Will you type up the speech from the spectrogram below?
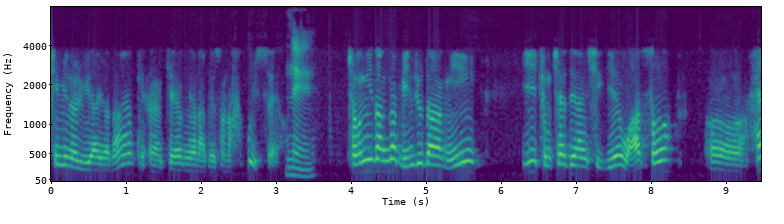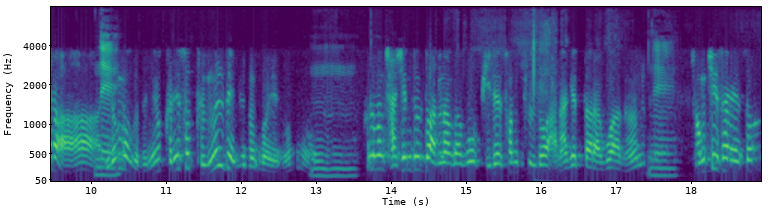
시민을 위하여나 개- 어, 개혁연합에서는 하고 있어요. 네. 정의당과 민주당이 이 중차대한 시기에 와서 어 해라 네. 이런 거거든요. 그래서 등을 대주는 거예요. 음. 그러면 자신들도 안 나가고 비례 선출도 안 하겠다라고 하는 네. 정치사에서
